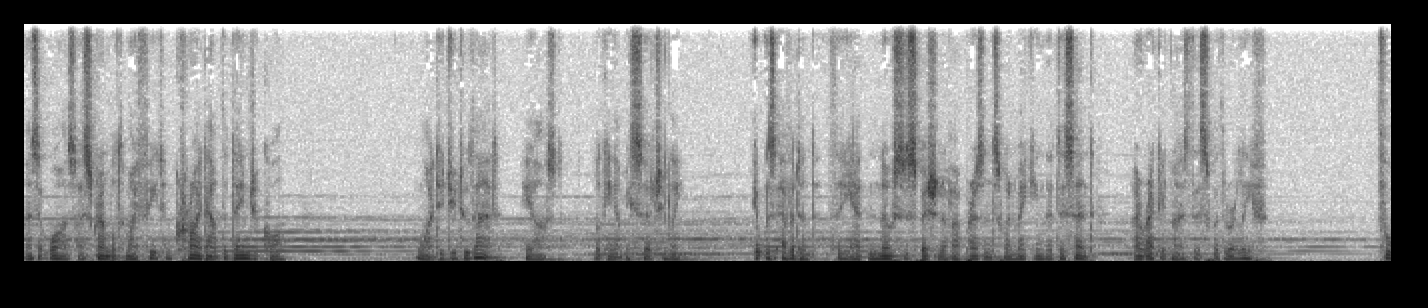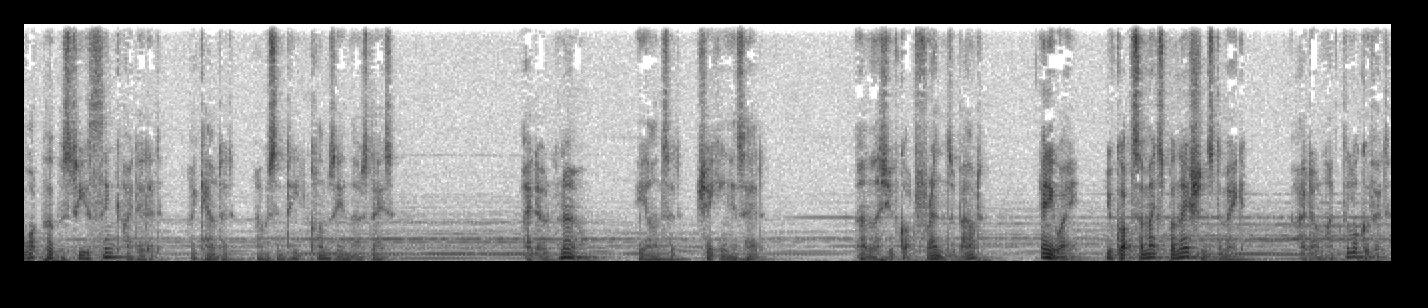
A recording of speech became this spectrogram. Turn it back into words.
As it was, I scrambled to my feet and cried out the danger call. "Why did you do that?" he asked, looking at me searchingly. It was evident that he had no suspicion of our presence when making the descent. I recognized this with relief. "For what purpose do you think I did it?" I countered. I was indeed clumsy in those days. "I don't know," he answered, shaking his head. "Unless you've got friends about. Anyway, you've got some explanations to make. I don't like the look of it.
